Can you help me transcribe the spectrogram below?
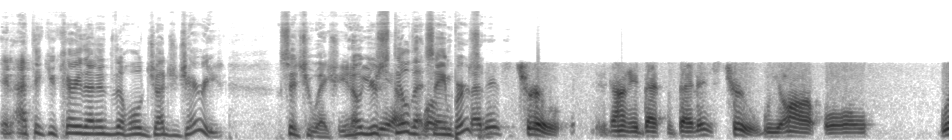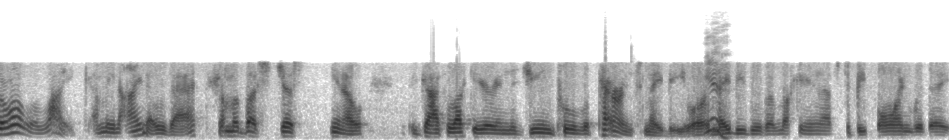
and I think you carry that into the whole Judge Jerry situation. You know, you're Yeah, still that well, same person. That is true, Donnie. That that is true. We are all we're all alike. I mean, I know that. Some of us just you know got luckier in the gene pool of parents, maybe, or Yeah. maybe we were lucky enough to be born with a,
